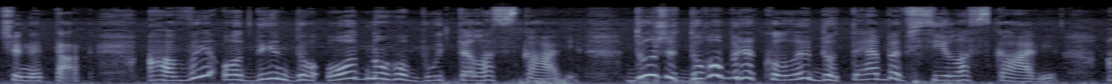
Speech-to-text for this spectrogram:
чи не так? А ви один до одного будьте ласкаві. Дуже добре, коли до тебе всі ласкаві. А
